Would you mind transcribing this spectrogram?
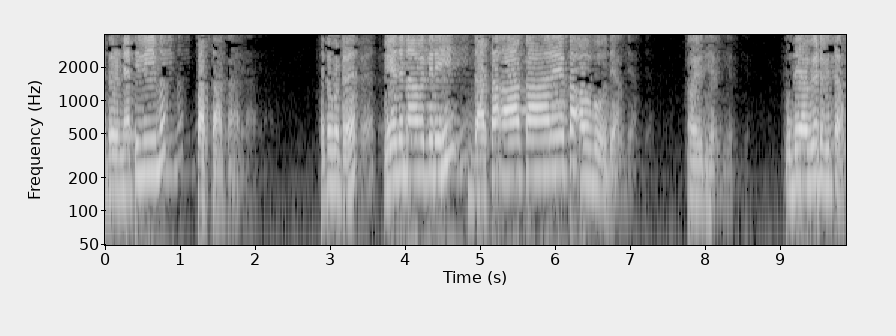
එතකොට නැතිවීම පස් ආකාරය. එතකොට වේදනාව කෙරෙහි දස ආකාරයක අවබෝධයක්. ඔය විදිහට. උදේවැයට විතරක්.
